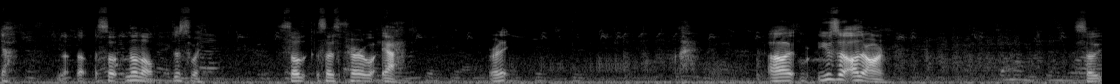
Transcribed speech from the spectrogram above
Yeah. No, no, so no, no, this way. So so it's parallel. Yeah. Ready? Uh, use the other arm. So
